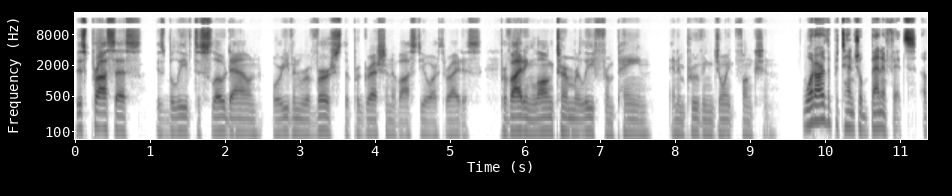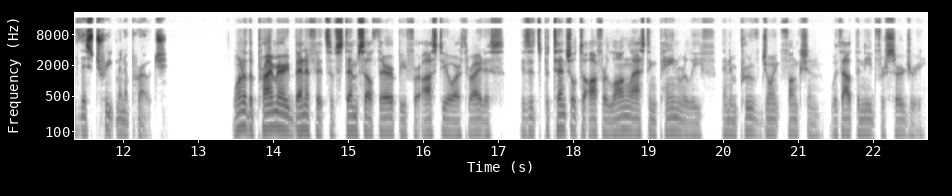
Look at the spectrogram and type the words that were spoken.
This process is believed to slow down or even reverse the progression of osteoarthritis, providing long term relief from pain and improving joint function. What are the potential benefits of this treatment approach? One of the primary benefits of stem cell therapy for osteoarthritis is its potential to offer long lasting pain relief and improved joint function without the need for surgery.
